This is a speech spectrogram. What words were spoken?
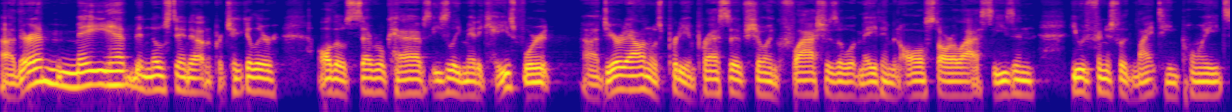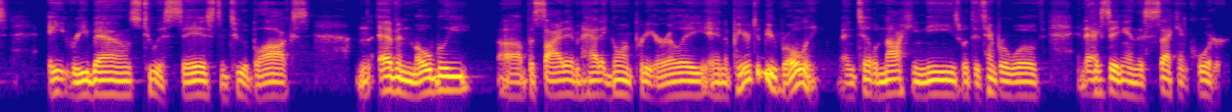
Uh, there may have been no standout in particular, although several Cavs easily made a case for it. Uh, Jarrett Allen was pretty impressive, showing flashes of what made him an all star last season. He would finish with 19 points, eight rebounds, two assists, and two blocks. Evan Mobley uh, beside him had it going pretty early and appeared to be rolling until knocking knees with the Timberwolf and exiting in the second quarter.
